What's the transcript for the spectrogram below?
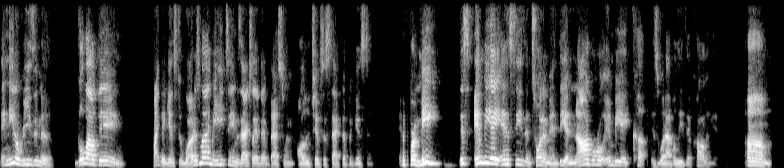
They need a reason to go out there and fight against the world. This Miami Heat team is actually at their best when all the chips are stacked up against them. And for me, this NBA in season tournament, the inaugural NBA Cup is what I believe they're calling it. Um,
